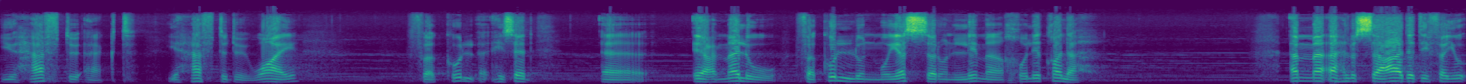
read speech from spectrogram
You have to act. You have to do. Why? فكل, he said, uh, اعملوا فكل ميسر لما خلق له اما أهل السعاده في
